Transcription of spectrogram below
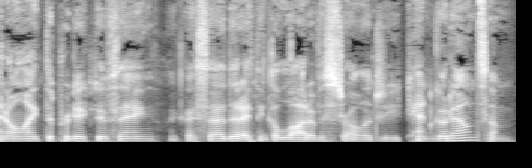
I don't like the predictive thing. Like I said, that I think a lot of astrology can go down some.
